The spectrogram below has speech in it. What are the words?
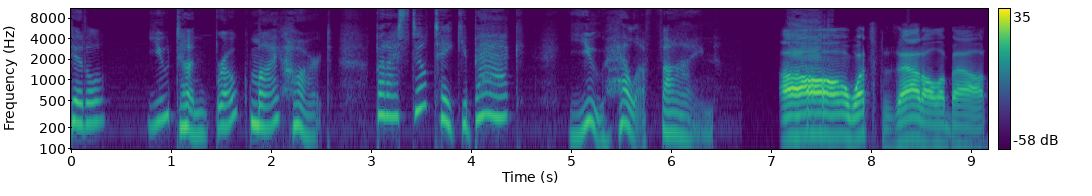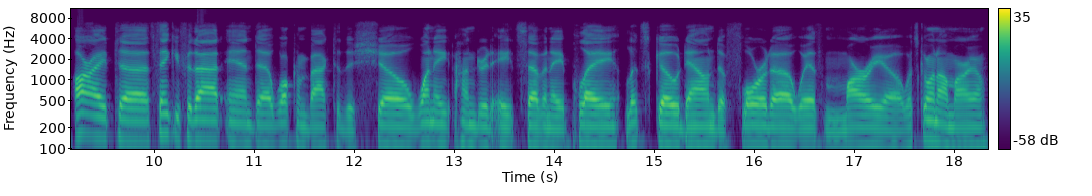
Tittle, you done broke my heart, but I still take you back. You hella fine. Oh, what's that all about? All right, uh, thank you for that, and uh, welcome back to the show. 1 800 878 play. Let's go down to Florida with Mario. What's going on, Mario?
